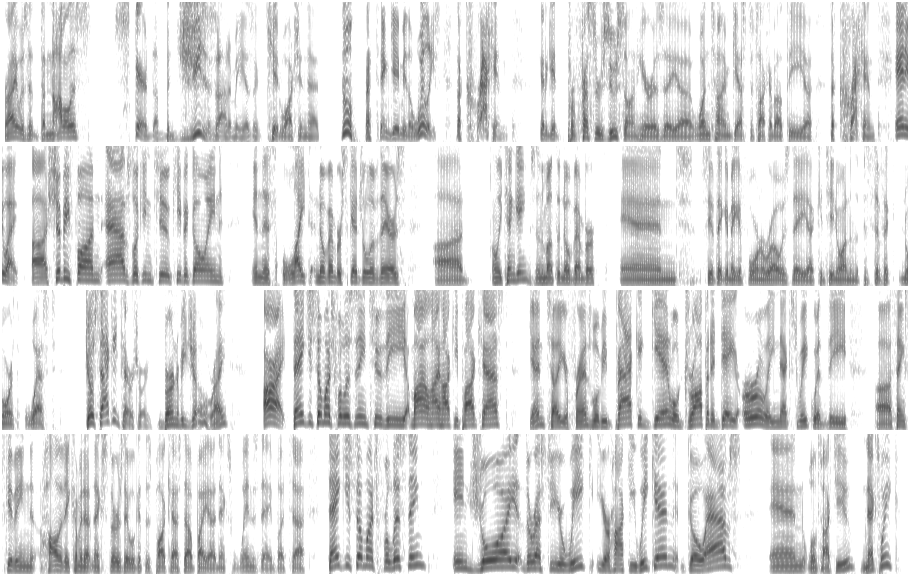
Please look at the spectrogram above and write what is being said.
Right? Was it the Nautilus? Scared the bejesus out of me as a kid watching that. Ooh, that thing gave me the willies. The Kraken. Got to get Professor Zeus on here as a uh, one-time guest to talk about the uh, the Kraken. Anyway, uh, should be fun. Avs looking to keep it going in this light November schedule of theirs. Uh, only ten games in the month of November, and see if they can make it four in a row as they uh, continue on in the Pacific Northwest. Joe Sakic territory, Burnaby Joe, right? All right. Thank you so much for listening to the Mile High Hockey Podcast. Again, tell your friends. We'll be back again. We'll drop it a day early next week with the uh, Thanksgiving holiday coming up next Thursday. We'll get this podcast out by uh, next Wednesday. But uh, thank you so much for listening. Enjoy the rest of your week, your hockey weekend. Go Avs, and we'll talk to you next week.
